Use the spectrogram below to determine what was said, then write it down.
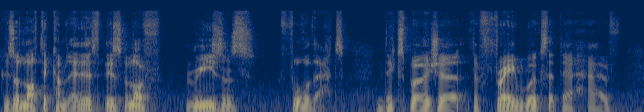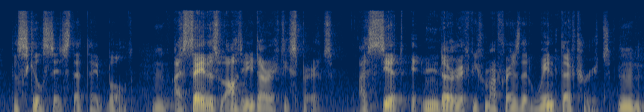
there's a lot that comes, and there's, there's a lot of reasons for that. The exposure, the frameworks that they have, the skill sets that they build. Mm. I say this without any direct experience. I see it indirectly from my friends that went that route, mm.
